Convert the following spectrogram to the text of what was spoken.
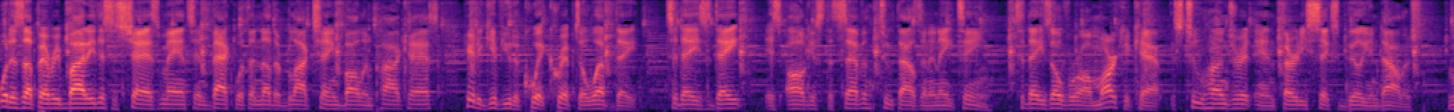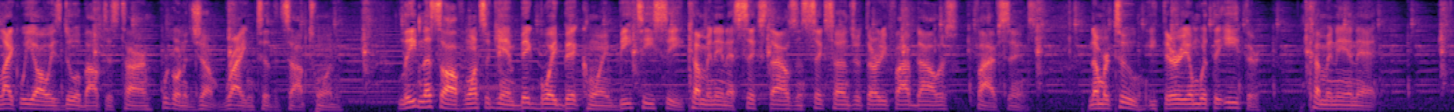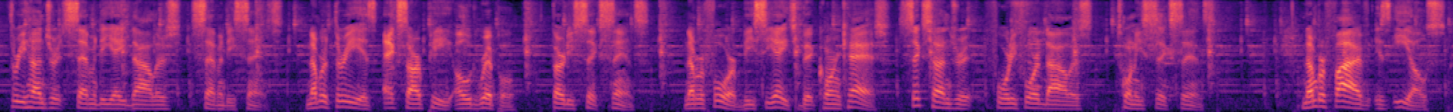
What is up, everybody? This is Chaz Manson back with another Blockchain Balling podcast. Here to give you the quick crypto update. Today's date is August the 7th, 2018. Today's overall market cap is $236 billion. Like we always do about this time, we're going to jump right into the top 20. Leading us off, once again, Big Boy Bitcoin, BTC, coming in at $6,635.05. Number two, Ethereum with the Ether, coming in at $378.70. Number three is XRP, Old Ripple, 36 cents. Number four, BCH, Bitcoin Cash, $644.26. Number five is EOS,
